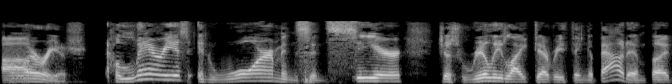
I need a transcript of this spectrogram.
Uh, hilarious. hilarious and warm and sincere. Just really liked everything about him. But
